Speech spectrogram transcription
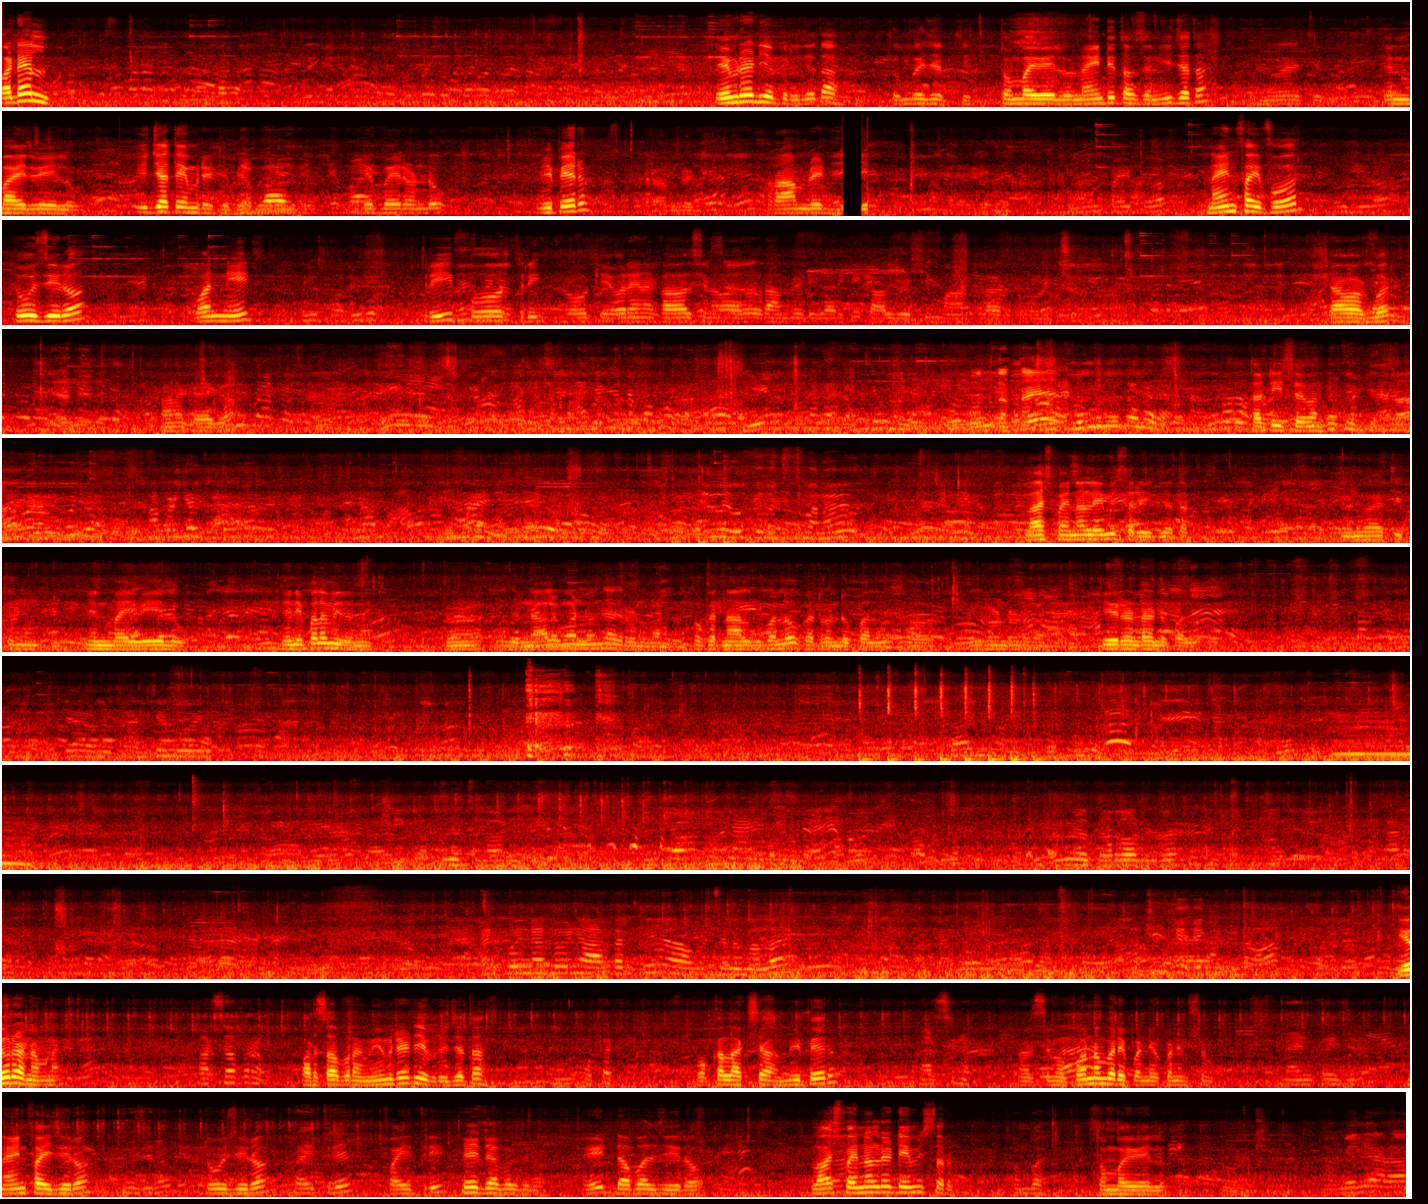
పటేల్. ఏం రేట్ చెప్పారు జత? తొంభై చెప్తే. తొంభై వేలు. Ninety thousand. ఈ జత? ఎనభై ఐదు వేలు. ఈ జత ఏం రేట్ చెప్పారు డెబ్బై రెండు. మీ పేరు? Ram Reddy. Nine five four two zero one eight three four three okay ఎవరైనా కావాల్సిన వారు రామరెడ్డి గారికి కాల్ చేసి మాట్లాడుకోవచ్చు. షావ్ అక్బర్? ఆనకాయగా? Thirty seven. లాస్ట్ ఫైనల్ ఏమి ఇస్తారు ఈ జత ఎనభై అయితే ఎనభై వేలు. ఎన్ని పళ్ళ మీద ఉన్నాయి? నాలుగు మంది ఉంది అది రెండు మంది ఒకటి నాలుగు పళ్ళు ఒకటి రెండు పళ్ళు. ఇది రెండు రెండు ఇవి రెండు రెండు పళ్ళు. ఎవరన్నా మన? నర్సాపురం పరసాపురం. ఏం రేట్ చెప్పారు జత? ఒకటి. ఒక లక్ష. మీ పేరు? నరసింహ. నరసింహ. ఫోన్ నెంబర్ చెప్పండి ఒక నిమిషం. Nine five zero. Nine five zero. Two zero. Two zero. Five three. Five three. Eight double zero. Eight double zero. Last final rate ఏమి ఇస్తారు తొంభై. తొంభై వేలు.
